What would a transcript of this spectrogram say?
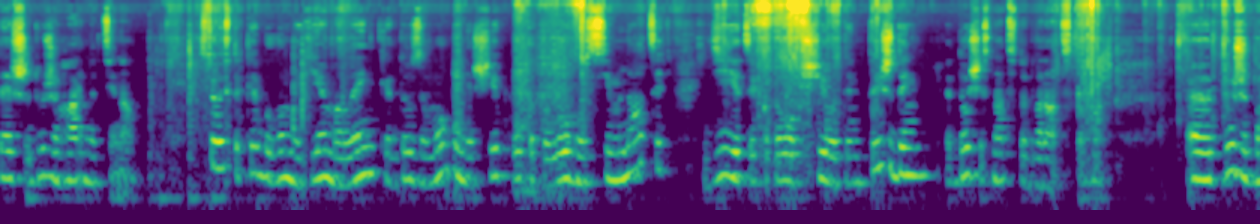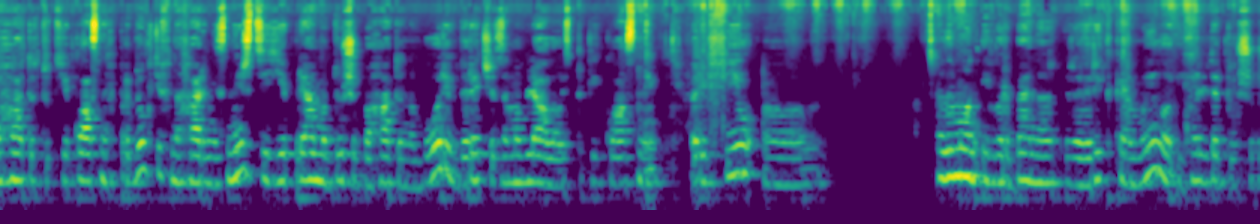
Теж дуже гарна ціна. Все, ось таке було моє маленьке до замовлення ще по каталогу 17. Діє цей каталог ще один тиждень до 16.12. Е, Дуже багато тут є класних продуктів на гарній знижці. Є прямо дуже багато наборів. До речі, замовляла ось такий класний рефіл. е, Лимон і вербена е, рідке мило і гель для душу.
